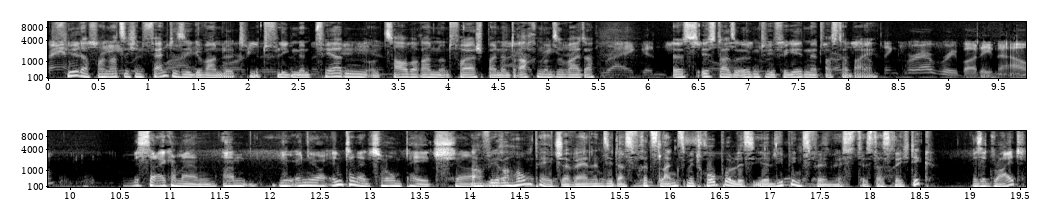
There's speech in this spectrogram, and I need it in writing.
Viel davon hat sich in Fantasy gewandelt, mit fliegenden Pferden und Zauberern und feuerspeienden Drachen und so weiter. Es ist also irgendwie für jeden etwas dabei. Mr. Ackerman, um, you, in your internet homepage. Uh, Auf Ihrer Homepage erwähnen Sie, dass Fritz Langs Metropolis Ihr Lieblingsfilm ist. Ist das richtig? Is it right?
